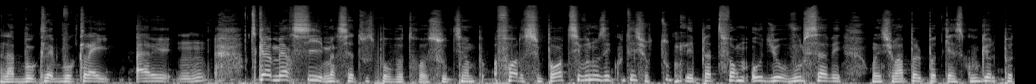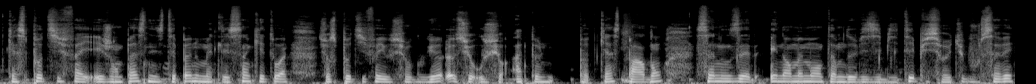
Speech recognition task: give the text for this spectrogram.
La boucle est bouclée. Allez. Mhm. En tout cas, merci. Merci à tous pour votre soutien, for the support. Si vous nous écoutez sur toutes les plateformes audio, vous le savez, on est sur Apple Podcast, Google Podcast, Spotify et j'en passe. N'hésitez pas à nous mettre les 5 étoiles sur Spotify ou sur Google, euh, sur, ou sur Apple podcast, pardon. Ça nous aide énormément en termes de visibilité. Puis sur YouTube, vous le savez,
